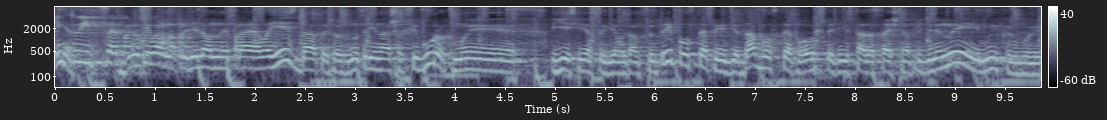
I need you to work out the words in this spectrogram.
интуиция Нет, Безусловно, определенные правила есть, да, то есть вот внутри наших фигурок мы есть место, где мы танцуем triple step, и где double step, в общем-то эти места достаточно определены, и мы как бы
